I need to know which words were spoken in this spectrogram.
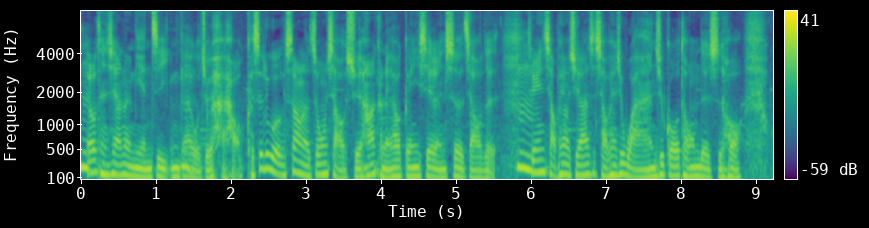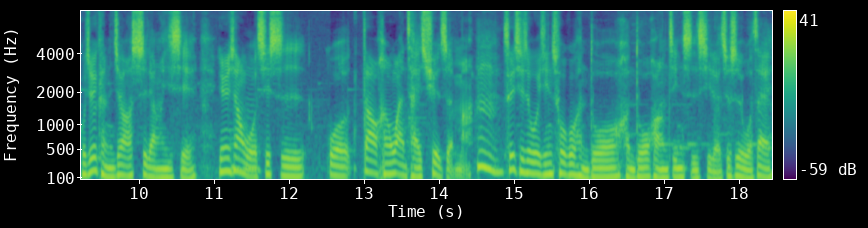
，Elton 现在那个年纪应该我觉得还好。嗯、可是如果上了中小学，他可能要跟一些人社交的，嗯、就跟小朋友其他小朋友去玩去沟通的时候，我觉得可能就要适量一些。因为像我其实。我到很晚才确诊嘛，嗯，所以其实我已经错过很多很多黄金时期了。就是我在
